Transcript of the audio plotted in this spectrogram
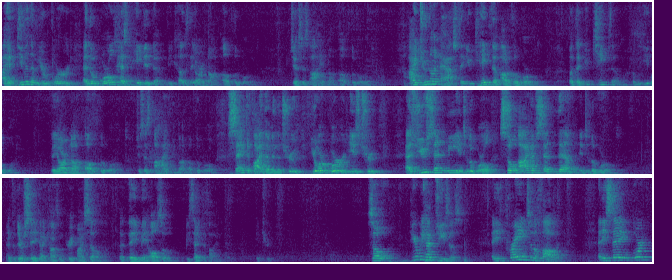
I have given them your word, and the world has hated them because they are not of the world, just as I am not of the world. I do not ask that you take them out of the world, but that you keep them from the evil one. They are not of the world, just as I am not of the world. Sanctify them in the truth. Your word is truth. As you sent me into the world, so I have sent them into the world. And for their sake I consecrate myself, that they may also be sanctified in truth. So, here we have Jesus, and he's praying to the Father. And he's saying, Lord,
